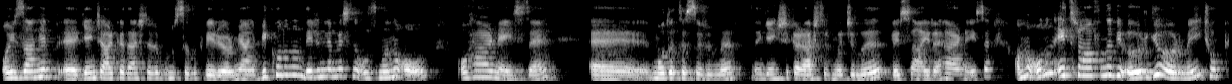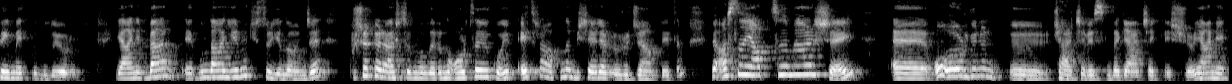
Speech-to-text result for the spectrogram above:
O yüzden hep e, genç arkadaşlara bunu salık veriyorum. Yani bir konunun derinlemesine uzmanı ol. O her neyse e, moda tasarımı, gençlik araştırmacılığı vesaire her neyse. Ama onun etrafına bir örgü örmeyi çok kıymetli buluyorum. Yani ben e, bundan 20 küsur yıl önce kuşak araştırmalarını ortaya koyup etrafına bir şeyler öreceğim dedim. Ve aslında yaptığım her şey e, o örgünün e, çerçevesinde gerçekleşiyor. Yani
